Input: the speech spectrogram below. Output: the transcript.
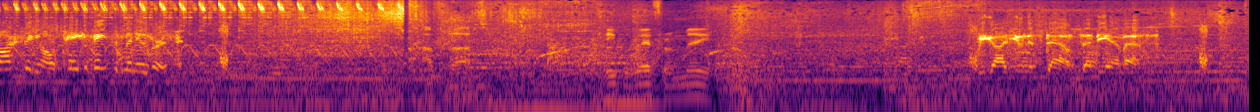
Lock signal. Take evasive maneuvers. Have that. Uh, keep away from me. We got units down. Send EMS.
